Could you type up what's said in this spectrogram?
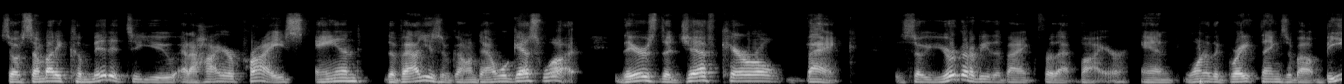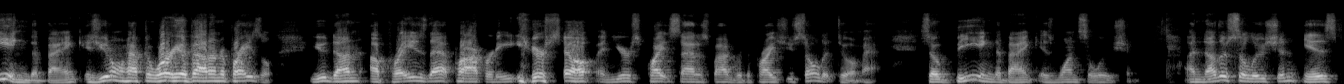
So if somebody committed to you at a higher price and the values have gone down, well, guess what? There's the Jeff Carroll Bank. So you're going to be the bank for that buyer. And one of the great things about being the bank is you don't have to worry about an appraisal. You done appraise that property yourself and you're quite satisfied with the price you sold it to them at. So being the bank is one solution. Another solution is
